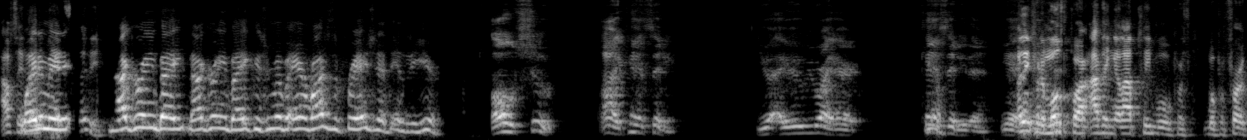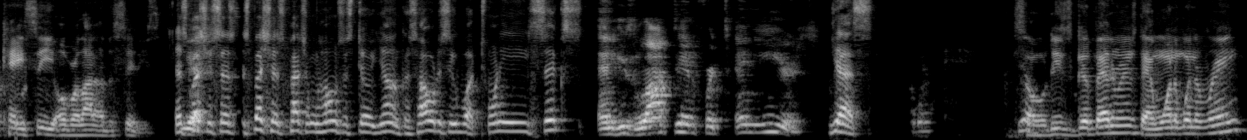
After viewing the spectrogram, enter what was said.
I'll say Wait a minute. City. Not Green Bay, not Green Bay, because remember Aaron Rodgers is a free agent at the end of the year. Oh shoot! All right, Kansas City. You you you're right, Eric. Kansas City then. Yeah. I think for the most part, I think a lot of people will, pref- will prefer KC over a lot of other cities. Especially since, especially since Patrick Mahomes is still young. Because how old is he? What, 26? and he's locked in for ten years. Yes. So these good veterans that want to win a ring,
